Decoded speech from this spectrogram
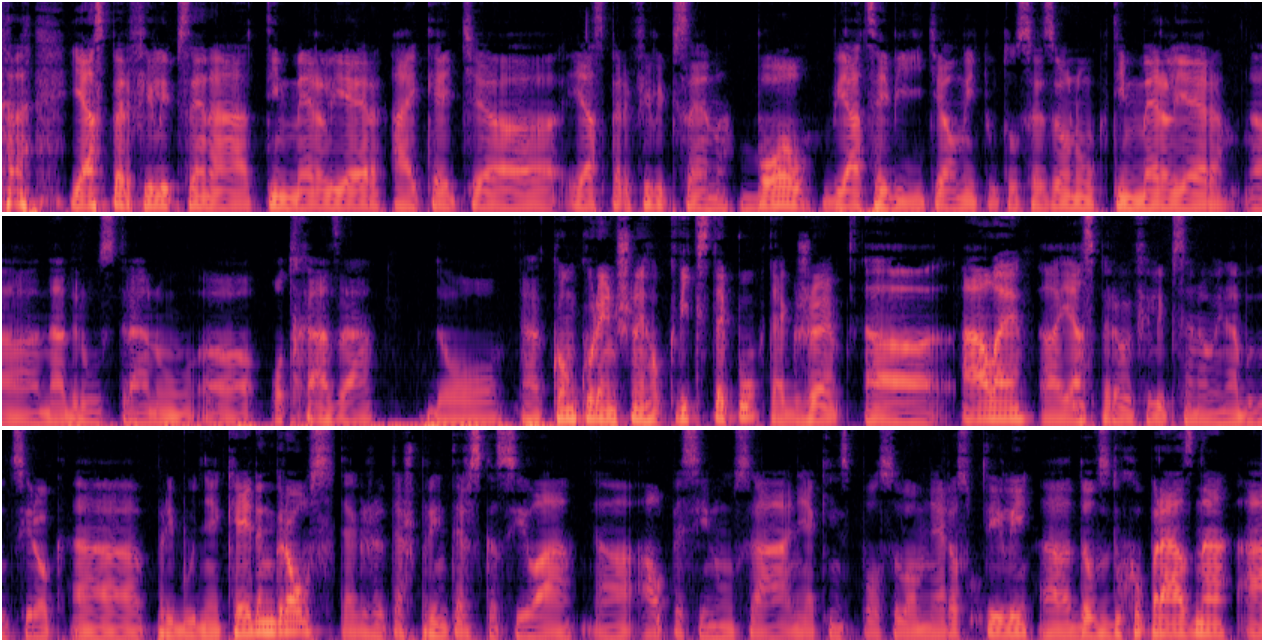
Jasper Philipsen a Tim Merlier, aj keď uh, Jasper Philipsen bol viacej viditeľný túto sezónu, Tim Merlier uh, na druhú stranu uh, odchádza do konkurenčného quickstepu, takže ale Jasperovi Philipsenovi na budúci rok pribudne Caden Groves, takže tá šprinterská sila Alpesinu sa nejakým spôsobom nerozptýli do vzduchoprázdna. A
